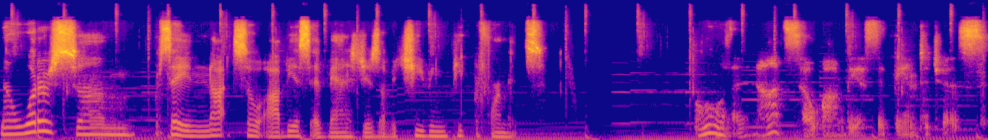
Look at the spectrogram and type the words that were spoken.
Now what are some say not so obvious advantages of achieving peak performance? Oh the not so obvious advantages.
